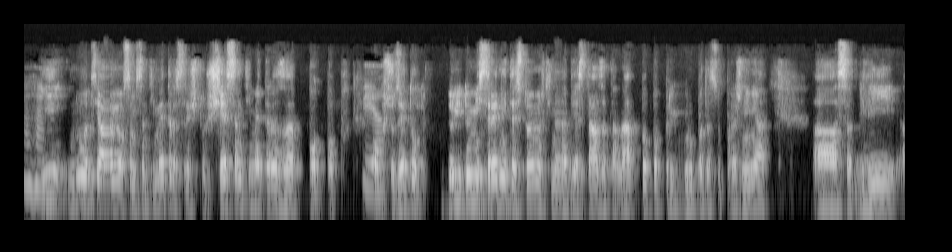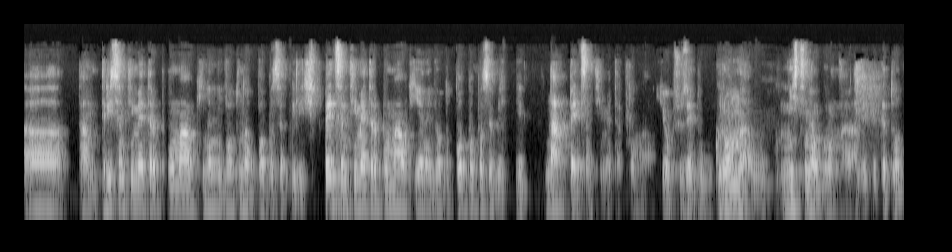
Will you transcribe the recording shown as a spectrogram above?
mm-hmm. и 0,8 см срещу 6 см за подпъп. Yeah. Общо взето, други думи, средните стойности на диастазата над пъпа при групата с упражнения а, са били а, там 3 см по-малки, на нивото на пъпа са били 5 см по-малки, а на нивото под пъпа са били над 5 см по-малки. Общо взето огромна, наистина огромна разлика, като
